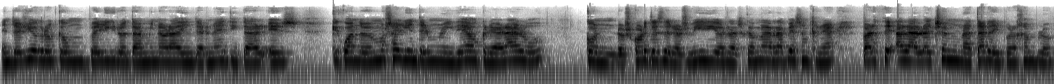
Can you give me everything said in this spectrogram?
Entonces yo creo que un peligro también ahora de internet y tal es que cuando vemos a alguien tener una idea o crear algo, con los cortes de los vídeos, las cámaras rápidas en general, parece, ala, lo he hecho en una tarde. Y por ejemplo,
